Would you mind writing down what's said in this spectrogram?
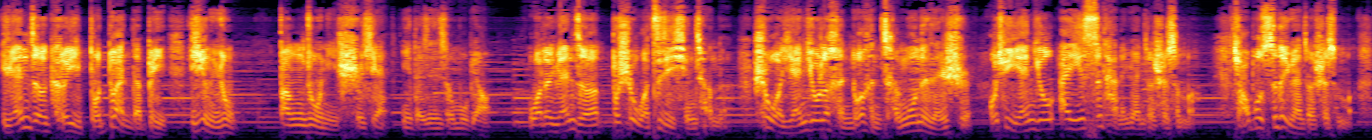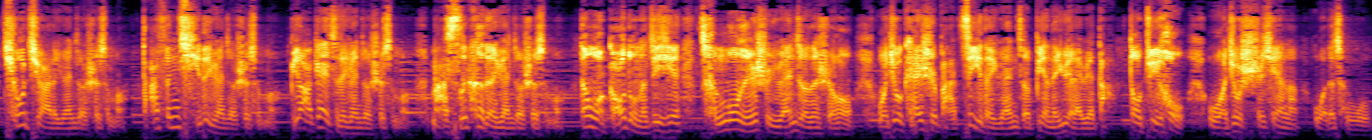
原则可以不断的被应用，帮助你实现你的人生目标。我的原则不是我自己形成的，是我研究了很多很成功的人士。我去研究爱因斯坦的原则是什么，乔布斯的原则是什么，丘吉尔的原则是什么，达芬奇的原则是什么，比尔盖茨的原则是什么，马斯克的原则是什么。当我搞懂了这些成功人士原则的时候，我就开始把自己的原则变得越来越大，到最后我就实现了我的成功。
